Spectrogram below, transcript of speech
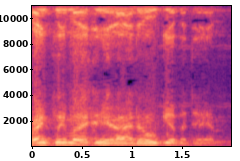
Frankly, my dear, I don't give a damn.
